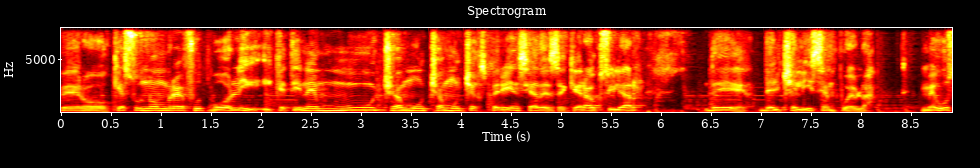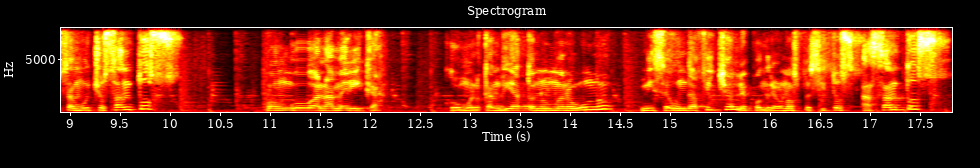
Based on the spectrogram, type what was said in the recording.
pero que es un hombre de fútbol y, que tiene mucha, mucha, mucha experiencia desde que era auxiliar de, del Chelis en Puebla. Me gusta mucho Santos, pongo al América como el candidato número uno. Mi segunda ficha le pondré unos pesitos a Santos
